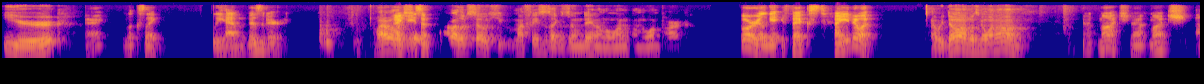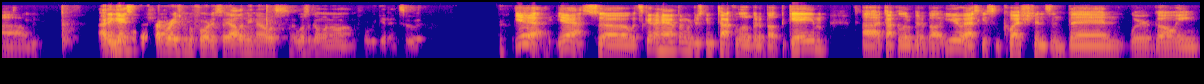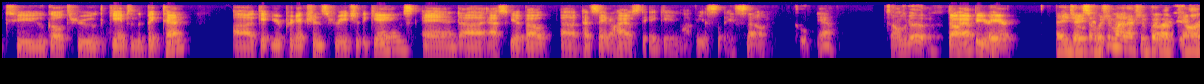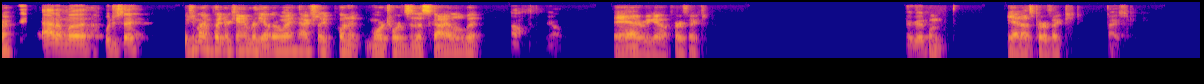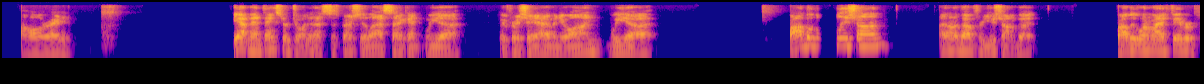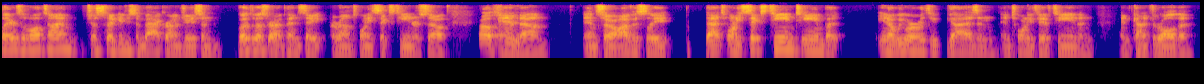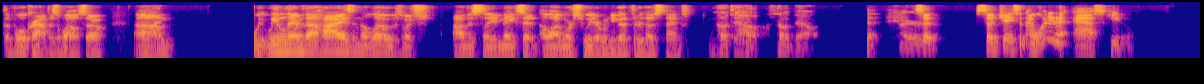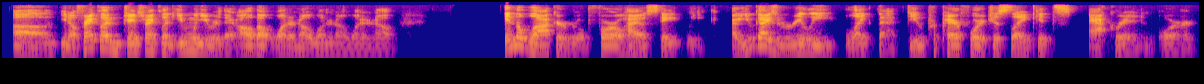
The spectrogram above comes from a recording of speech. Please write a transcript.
Yeah. All right. Looks like we have a visitor. Why do I Hi, look so, why do I look so hu My face is like zoomed in on the one on the one part. Cory will get you fixed. How you doing? How we doing? What's going on? Not much, not much. Um, I didn't get guys- much preparation before this, so y'all let me know what's what's going on before we get into it. yeah, yeah. So what's gonna happen? We're just gonna talk a little bit about the game, uh, talk a little bit about you, ask you some questions, and then we're going to go through the games in the Big Ten, uh, get your predictions for each of the games, and uh, ask you about uh, Penn State Ohio State game, obviously. So Cool. Yeah. Sounds good. so happy you're here. Hey, Jason, would you mind actually putting your camera? Adam, uh, what'd you say? Would you mind putting your camera the other way? Actually, point it more towards the sky a little bit. Oh, yeah. There we go. Perfect. You're good. Yeah, that's perfect. Nice. All righty. Yeah, man, thanks for joining us, especially last second. We uh we appreciate having you on. We uh probably Shawn. I don't know about for you, Shawn, but probably one of my favorite players of all time. Just to give you some background, Jason, both of us were at Penn State around 2016 or so. Oh, sweet. And um and so obviously that 2016 team, but you know, we were with you guys in, in 2015 and and kind of through all the the bull crap as well. So um we we live the highs and the lows, which obviously makes it a lot more sweeter when you go through those things. no doubt. No doubt. So, you. So Jason, I wanted to ask you. Um, you know, Franklin, James Franklin, even when you were there, all about one and zero, one and zero, one and zero. In the locker room for Ohio State week, are you guys really like that? Do you prepare for it just like it's Akron or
